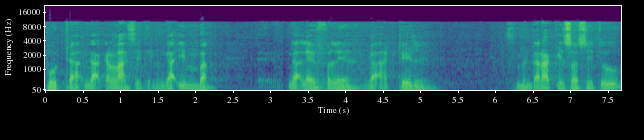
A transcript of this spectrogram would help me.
budak, enggak kelas itu, enggak imbang, enggak level ya, enggak adil. Sementara kisos itu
